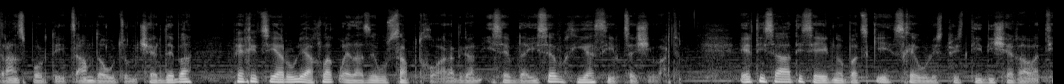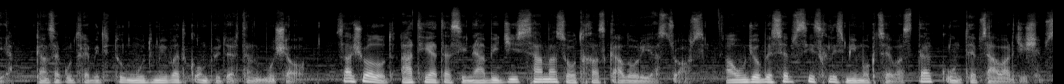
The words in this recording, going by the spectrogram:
ტრანსპორტი წამდაუწუმ ჩერდება, ფეხით სიარული ახლა ყველაზე უსაფრთხოა, რადგან ისევ და ისევ ღია სივრცეში ვართ. ერთი საათის ეირნობაც კი სხეულისთვის დიდი შეღავათია. განსაკუთრებით თუ მუდმივად კომპიუტერთან მუშაობ. საშუალოდ 10000 ნაბიჯი 300-400 კალორიას წვავს. აუმჯობესებს სისხლის მიმოქცევას და კუნთებს ავარჯიშებს.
